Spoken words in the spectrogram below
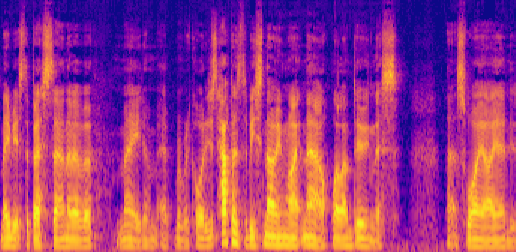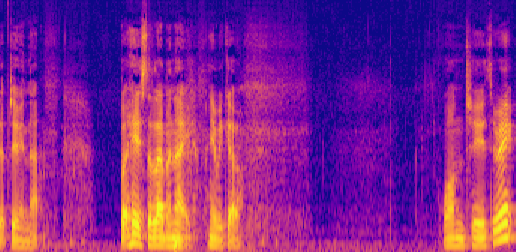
Maybe it's the best sound I've ever made, um, and recorded. It just happens to be snowing right now while I'm doing this. That's why I ended up doing that. But here's the lemonade. Here we go. One, two, three.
